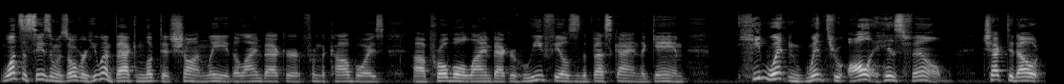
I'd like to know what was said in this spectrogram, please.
Once the season was over, he went back and looked at Sean Lee, the linebacker from the Cowboys, uh, Pro Bowl linebacker, who he feels is the best guy in the game. He went and went through all of his film, checked it out,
